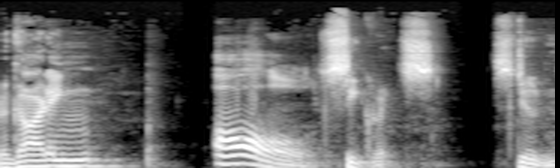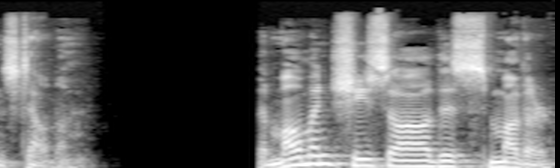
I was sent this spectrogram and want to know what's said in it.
regarding all secrets students tell them. The moment she saw this mother,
